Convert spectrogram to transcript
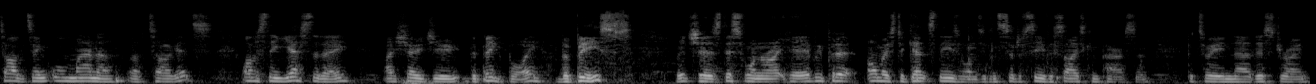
targeting all manner of targets. Obviously, yesterday I showed you the big boy, the beast, which is this one right here. If we put it almost against these ones, you can sort of see the size comparison between uh, this drone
